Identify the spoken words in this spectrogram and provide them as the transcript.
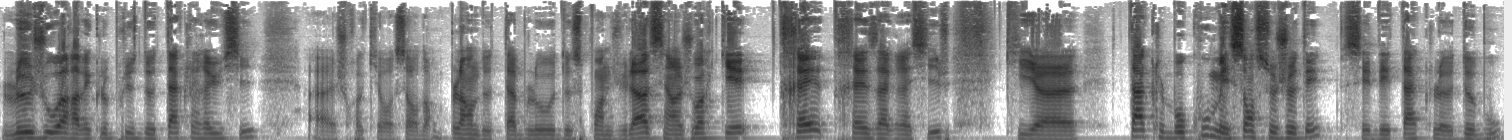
le joueur avec le plus de tacles réussis. je crois qu'il ressort dans plein de tableaux de ce point de vue-là. C'est un joueur qui est très très agressif, qui tacle beaucoup mais sans se jeter, c'est des tacles debout.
